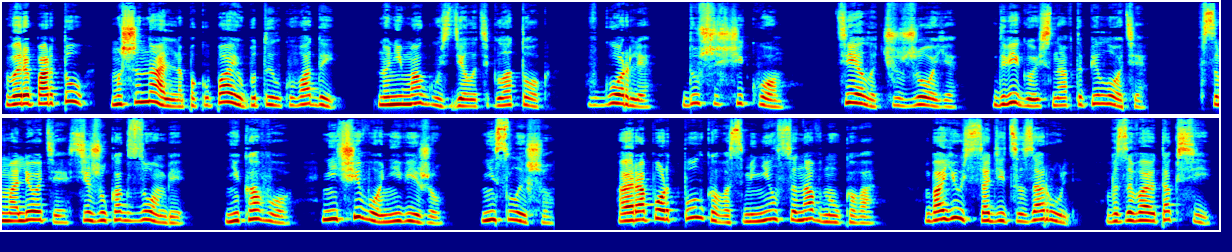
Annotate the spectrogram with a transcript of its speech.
В аэропорту Машинально покупаю бутылку воды, но не могу сделать глоток. В горле душещиком, тело чужое, двигаюсь на автопилоте. В самолете сижу как зомби. Никого, ничего не вижу, не слышу. Аэропорт Пулково сменился на Внуково. Боюсь садиться за руль, вызываю такси.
